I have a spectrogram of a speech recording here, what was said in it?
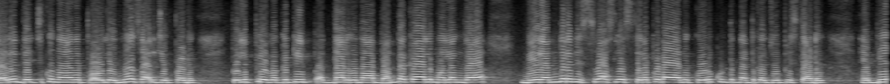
ధైర్యం తెచ్చుకున్నానని పౌలు ఎన్నోసార్లు చెప్పాడు. పిలిపి ఒకటి పద్నాలుగు నా బంధకాల మూలంగా మీరందరి విశ్వాసంలో స్థిరపడాలని కోరుకుంటున్నట్టుగా చూపిస్తాడు. హెబ్రి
